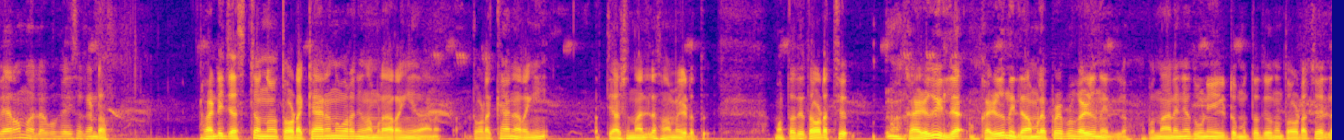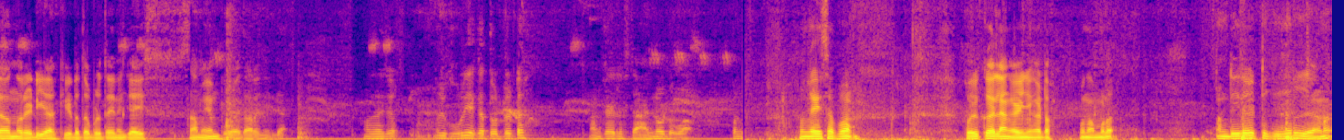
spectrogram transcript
വേറെ ഒന്നുമല്ല അപ്പം കൈസൊക്കെ ഉണ്ടോ വണ്ടി ജസ്റ്റ് ഒന്ന് തുടയ്ക്കാനെന്ന് പറഞ്ഞ് നമ്മൾ ഇറങ്ങിയതാണ്. തുടയ്ക്കാൻ ഇറങ്ങി അത്യാവശ്യം നല്ല സമയമെടുത്ത്. മൊത്തത്തിൽ തുടച്ച് കഴുകില്ല. കഴുകുന്നില്ല. നമ്മൾ എപ്പോഴെപ്പോഴും കഴുകുന്നില്ലല്ലോ. അപ്പോൾ നനഞ്ഞ തുണി ഇട്ട് മൊത്തത്തിൽ ഒന്ന് തുടച്ച് എല്ലാം ഒന്ന് റെഡിയാക്കി എടുത്തപ്പോഴത്തേന് ഗൈസ് സമയം പോയത് അറിഞ്ഞില്ല. അതായത് ഒരു കുറിയൊക്കെ തൊട്ടിട്ട് നമുക്ക് അതിൽ സ്റ്റാൻഡിലോട്ട് പോവാം. അപ്പം ഗൈസ് അപ്പം ഒരുക്കം എല്ലാം കഴിഞ്ഞു കേട്ടോ. അപ്പോൾ നമ്മൾ വണ്ടിയിലോട്ട് കയറുകയാണ്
